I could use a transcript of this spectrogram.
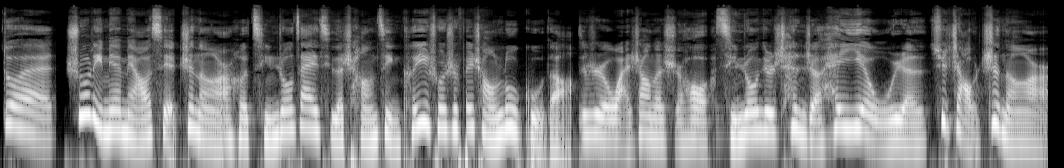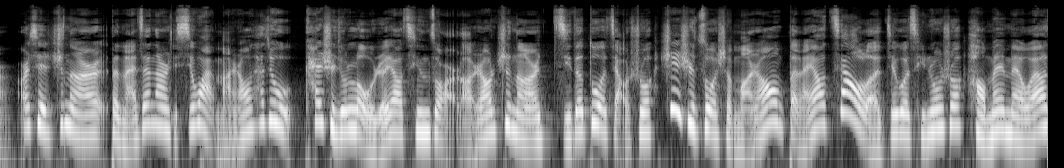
对，书里面描写智能儿和秦钟在一起的场景可以说是非常露骨的。就是晚上的时候，秦钟就是趁着黑夜无人去找智能儿，而且智能儿本来在那儿洗碗嘛，然后他就开始就搂着要亲嘴儿了，然后智能儿急得跺脚说这是做什么？然后本来要叫了，结果秦钟说好妹妹，我要。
